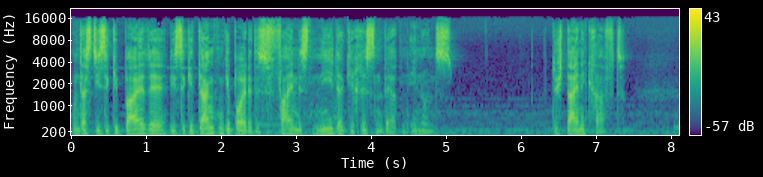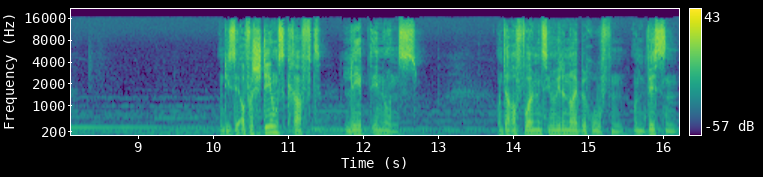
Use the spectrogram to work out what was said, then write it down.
und dass diese Gebäude, diese Gedankengebäude des Feindes niedergerissen werden in uns durch deine Kraft. Und diese Auferstehungskraft lebt in uns. Und darauf wollen wir uns immer wieder neu berufen und wissen,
